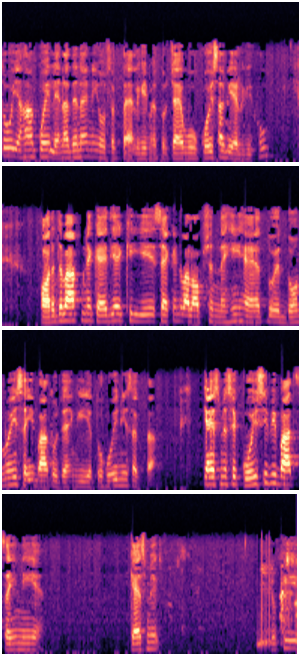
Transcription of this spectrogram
तो यहाँ कोई लेना देना नहीं हो सकता एलगी में तो चाहे वो कोई सा भी एलगी हो। और जब आपने कह दिया कि ये सेकंड वाला ऑप्शन नहीं है तो ये दोनों ही सही बात हो जाएँगी, ये तो हो ही नहीं सकता। क्या इसमें से कोई सी भी बात सही नहीं है? क्या इसमें क्योंकि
